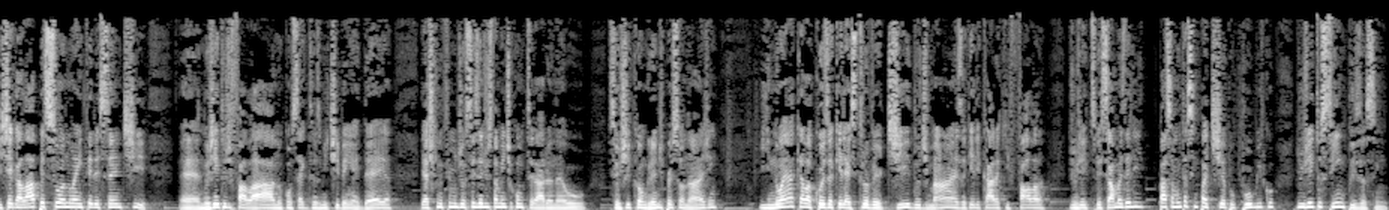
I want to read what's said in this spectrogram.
e chega lá a pessoa não é interessante é, no jeito de falar, não consegue transmitir bem a ideia. E acho que no filme de vocês é justamente o contrário, né? O seu Chico é um grande personagem, e não é aquela coisa que ele é extrovertido demais, aquele cara que fala de um jeito especial, mas ele passa muita simpatia pro público de um jeito simples, assim.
